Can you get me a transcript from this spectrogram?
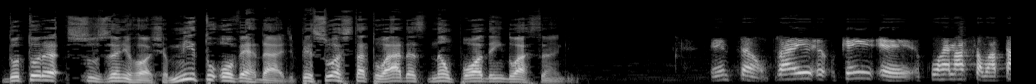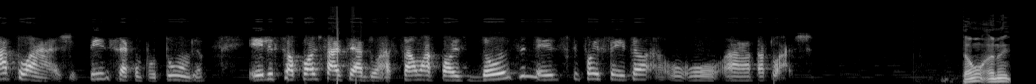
Doutora Suzane Rocha, mito ou verdade? Pessoas tatuadas não podem doar sangue. Então, pra, quem, é, com relação à tatuagem, pênis e acupuntura, ele só pode fazer a doação após 12 meses que foi feita a, a tatuagem. Então, eu não,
